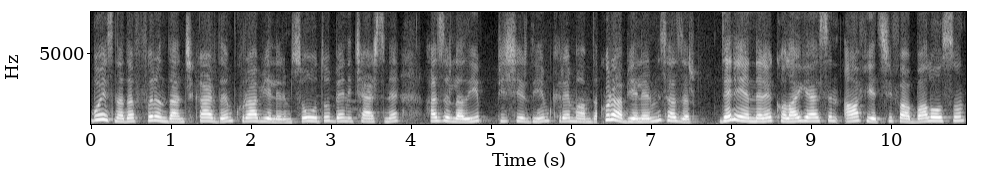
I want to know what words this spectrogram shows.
Bu esnada fırından çıkardığım kurabiyelerim soğudu. Ben içerisine hazırlayıp pişirdiğim kremamda kurabiyelerimiz hazır. Deneyenlere kolay gelsin, afiyet, şifa, bal olsun.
